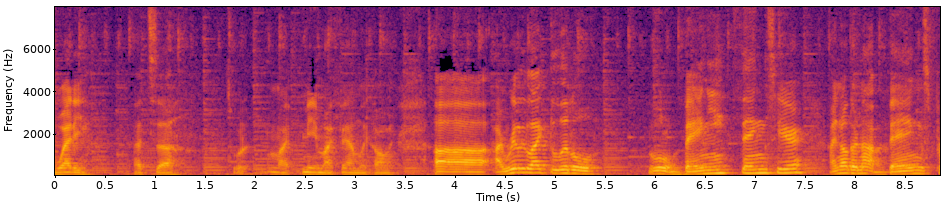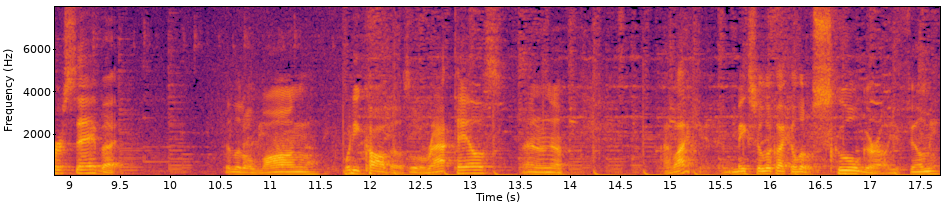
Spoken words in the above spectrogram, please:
Weddy, that's, uh, that's what my, me and my family call her. Uh, I really like the little, the little bangy things here. I know they're not bangs per se, but the little long, what do you call those? Little rat tails? I don't know. I like it. It makes her look like a little schoolgirl, you feel me?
